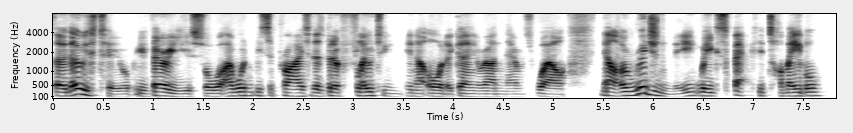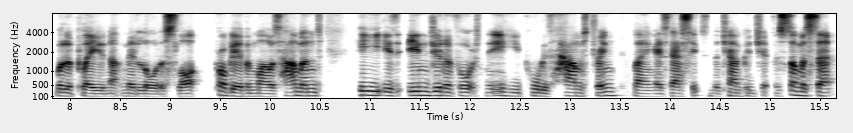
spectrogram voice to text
So those two will be very useful. I wouldn't be surprised if there's a bit of floating in that order going around there as well. Now, originally we expected Tom Abell would have played in that middle order slot, probably over Miles Hammond. He is injured, unfortunately. He pulled his hamstring playing against Essex in the Championship for Somerset,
